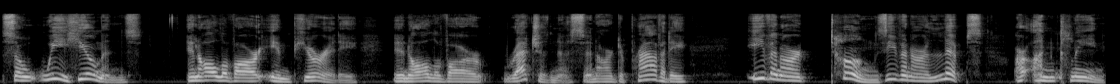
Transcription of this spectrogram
So we humans, in all of our impurity, in all of our wretchedness, in our depravity, even our tongues, even our lips are unclean.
